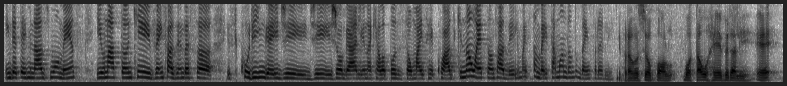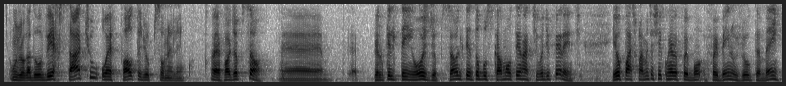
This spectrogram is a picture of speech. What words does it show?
em determinados momentos. E o Natan que vem fazendo essa, esse coringa aí de, de jogar ali naquela posição mais recuado, que não é tanto a dele, mas também está mandando bem por ali. E para você, Paulo, botar o Hever ali, é um jogador versátil ou é falta de opção no elenco? É falta de opção. É, pelo que ele tem hoje de opção, ele tentou buscar uma alternativa diferente. Eu, particularmente, achei que o Hever foi, bom, foi bem no jogo também,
